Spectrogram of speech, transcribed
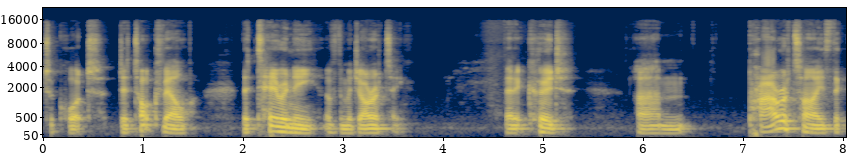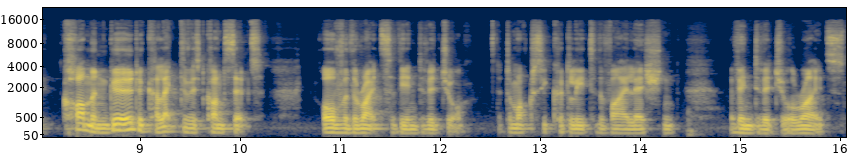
to quote de Tocqueville, the tyranny of the majority, that it could um, prioritize the common good, a collectivist concept, over the rights of the individual. That democracy could lead to the violation of individual rights.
